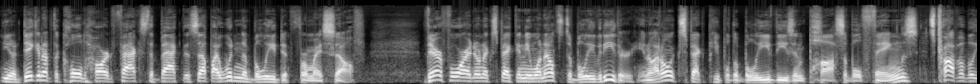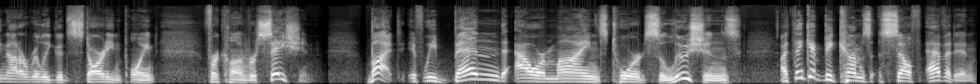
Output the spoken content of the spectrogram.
you know, digging up the cold hard facts to back this up, I wouldn't have believed it for myself. Therefore, I don't expect anyone else to believe it either. You know, I don't expect people to believe these impossible things. It's probably not a really good starting point for conversation. But if we bend our minds toward solutions, I think it becomes self evident,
